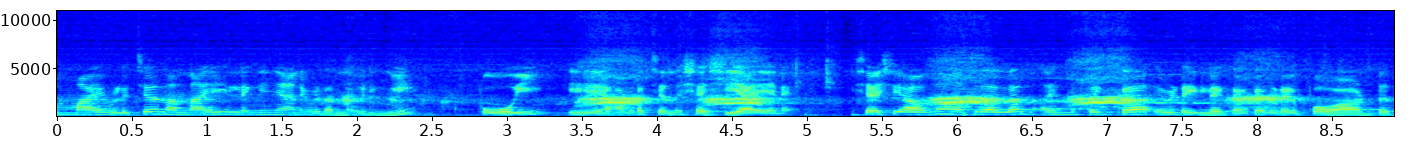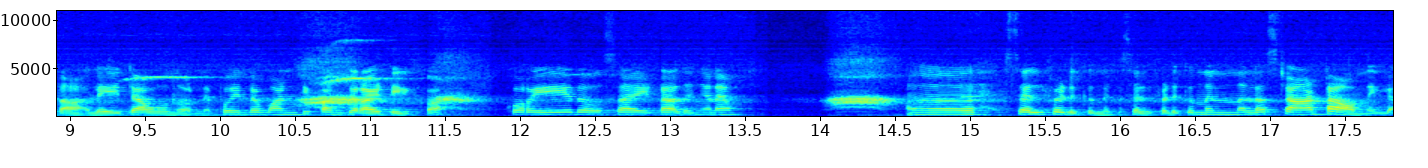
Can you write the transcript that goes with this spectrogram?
അമ്മായി വിളിച്ചത് നന്നായി ഇല്ലെങ്കിൽ ഞാൻ ഇവിടെ നിന്ന് ഒരുങ്ങി. പോയി അവിടെ ചെന്ന് ശശിയായേനെ ശശി ആവുന്ന മാത്രമല്ല ഇന്നിപ്പോൾ ഇക്ക ഇവിടെ ഇല്ല. ഇവിടെ പോകാണ്ട് ലേറ്റ് ആവുമെന്ന് പറഞ്ഞു. അപ്പോൾ എന്റെ വണ്ടി പഞ്ചറായിട്ടിരിക്കുക കുറേ ദിവസമായിട്ട് അതിങ്ങനെ സെൽഫ് എടുക്കുന്നില്ല സെൽഫ് എടുക്കുന്നില്ലെന്നല്ല സ്റ്റാർട്ട് ആവുന്നില്ല.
